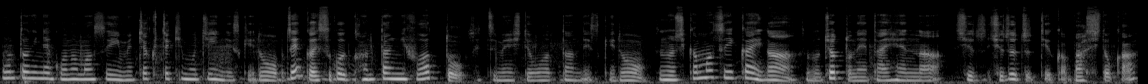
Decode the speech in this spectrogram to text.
本当にねこの麻酔めちゃくちゃ気持ちいいんですけど前回すごい簡単にふわっと説明して終わったんですけどその歯科麻酔科医がそのちょっとね大変な手術っていうか抜歯とか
